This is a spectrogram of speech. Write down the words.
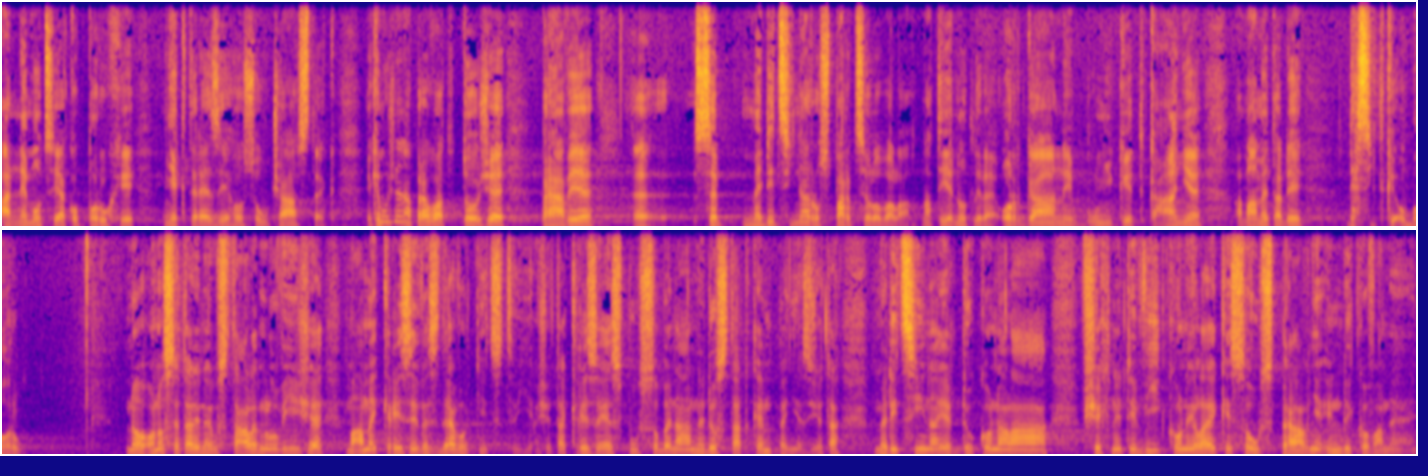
a nemoci jako poruchy některé z jeho součástek. Jak je možné napravovat to, že právě eh, se medicína rozparcelovala na ty jednotlivé orgány, buňky, tkáně a máme tady desítky oborů? No, ono se tady neustále mluví, že máme krizi ve zdravotnictví a že ta krize je způsobená nedostatkem peněz, že ta medicína je dokonalá, všechny ty výkony, léky jsou správně indikované,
